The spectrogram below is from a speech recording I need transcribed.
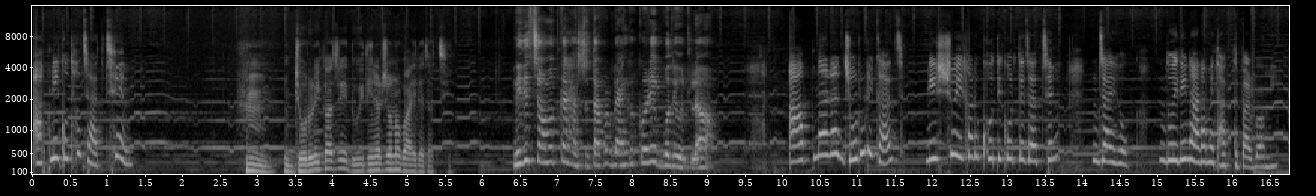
আপনি কোথাও যাচ্ছেন? হুম জরুরি কাজে দুই দিনের জন্য বাইরে যাচ্ছি। নিধি চমৎকার হাসলো তারপর ব্যঙ্গ করে বলে উঠল। আপনারা জরুরি কাজ? নিশ্চয়ই কারও ক্ষতি করতে যাচ্ছেন? যাই হোক দুই দিন আরামে থাকতে পারব আমি।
